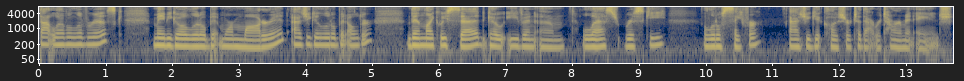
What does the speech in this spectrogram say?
that level of risk. Maybe go a little bit more moderate as you get a little bit older. Then, like we said, go even um, less risky, a little safer as you get closer to that retirement age.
